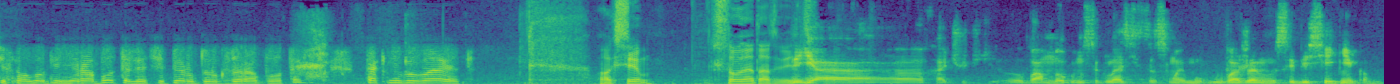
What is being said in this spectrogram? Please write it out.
технологии не работали, а теперь вдруг заработали. Так не бывает. Максим, что вы на это ответите? Я э, хочу во многом согласиться с моим уважаемым собеседником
